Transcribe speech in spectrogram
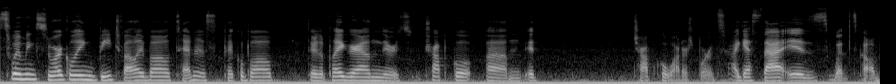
swimming, snorkeling, beach volleyball, tennis, pickleball. There's a playground. There's tropical, um, it, tropical water sports. I guess that is what it's called.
